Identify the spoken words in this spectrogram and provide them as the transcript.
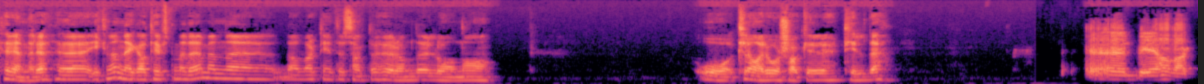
trenere? Eh, ikke noe negativt med det, men eh, det hadde vært interessant å høre om det lå noen klare årsaker til det. Eh, det har vært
